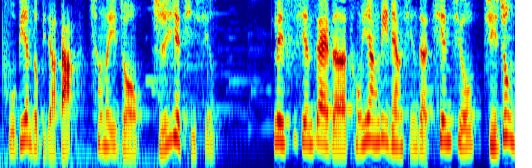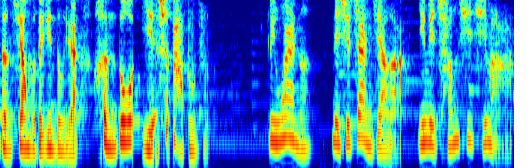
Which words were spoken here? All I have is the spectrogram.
普遍都比较大，成了一种职业体型。类似现在的同样力量型的铅球、举重等项目的运动员，很多也是大肚子。另外呢，那些战将啊，因为长期骑马，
